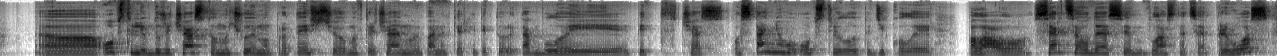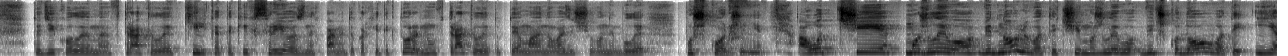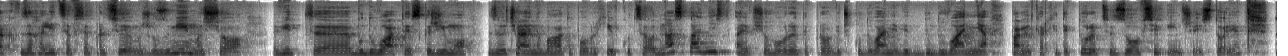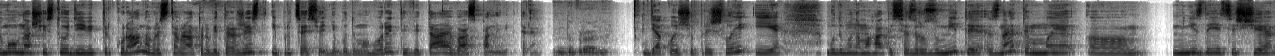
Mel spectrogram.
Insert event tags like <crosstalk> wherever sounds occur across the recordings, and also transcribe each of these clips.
обстрілів дуже часто ми чуємо про те, що ми втрачаємо і пам'ятки архітектури. Так було і під час останнього обстрілу, тоді, коли палало серце Одеси, власне, це привоз. Тоді, коли ми втратили кілька таких серйозних пам'яток архітектури, ну втратили, тобто я маю на увазі, що вони були пошкоджені. А от чи можливо відновлювати, чи можливо відшкодовувати, і як взагалі це все працює? Ми ж розуміємо, що відбудувати, скажімо, звичайну багатоповерхівку це одна складність. А якщо говорити про відшкодування відбудування пам'ятки архітектури, це зовсім інша історія. Тому в нашій студії Віктор Куранов, реставратор, вітражист, і про це сьогодні будемо говорити. Вітаю вас, пане Вікторе. Доброго дня. Дякую, що прийшли, і будемо намагатися зрозуміти. Знаєте, ми е, мені здається, ще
